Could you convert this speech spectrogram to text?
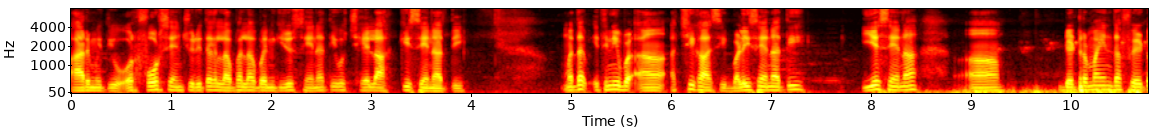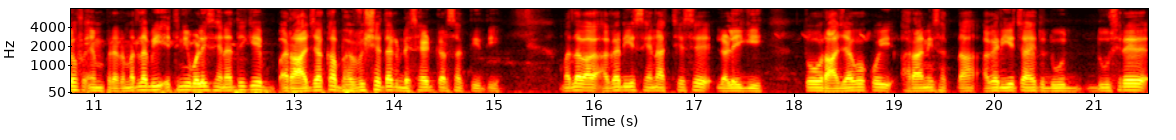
आर्मी थी और फोर्थ सेंचुरी तक लगभग लगभग इनकी जो सेना थी वो छः लाख की सेना थी। मतलब इतनी अच्छी खासी बड़ी सेना थी। ये सेना determine the fate of empire मतलब ये इतनी बड़ी सेना थी कि राजा का भविष्य तक डिसाइड कर सकती थी। मतलब अगर ये सेना अच्छे से लड़ेगी तो राजा को कोई हरा नहीं सकता। अगर ये चाहे तो दू, दूसरे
